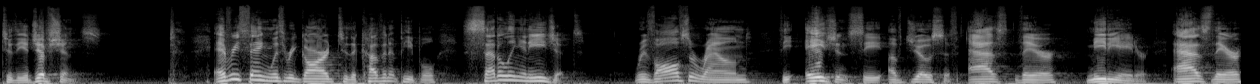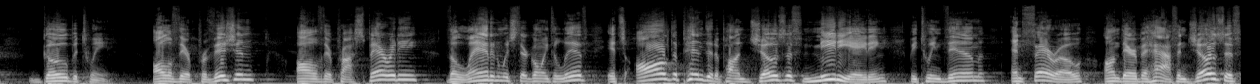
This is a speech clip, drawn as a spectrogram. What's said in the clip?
to the Egyptians. Everything with regard to the covenant people settling in Egypt revolves around the agency of Joseph as their mediator, as their go between. All of their provision, all of their prosperity, the land in which they're going to live, it's all dependent upon Joseph mediating between them and Pharaoh on their behalf. And Joseph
